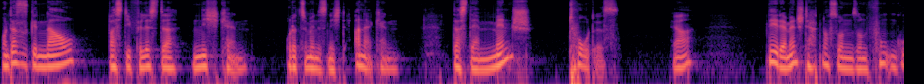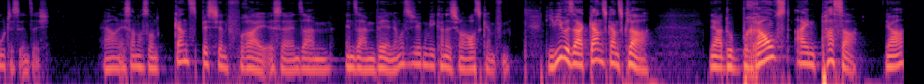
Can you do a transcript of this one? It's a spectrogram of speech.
Und das ist genau, was die Philister nicht kennen. Oder zumindest nicht anerkennen. Dass der Mensch tot ist. Ja, Nee, der Mensch, der hat noch so einen, so einen Funken Gutes in sich. Ja, und er ist auch noch so ein ganz bisschen frei, ist er in seinem, in seinem Willen. Er muss sich irgendwie, kann er sich schon rauskämpfen. Die Bibel sagt ganz, ganz klar, ja, du brauchst ein Passer. Ja,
